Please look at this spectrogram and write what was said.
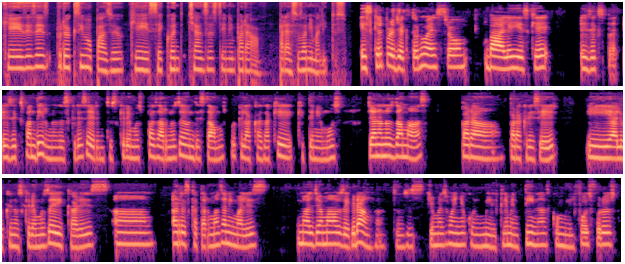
¿qué es ese próximo paso que Second Chances tienen para, para estos animalitos? Es que el proyecto nuestro, vale, y es que es, es expandirnos, es crecer. Entonces queremos pasarnos de donde estamos porque la casa que, que tenemos ya no nos da más para, para crecer y a lo que nos queremos dedicar es a, a rescatar más animales mal llamados de granja. Entonces yo me sueño con mil clementinas, con mil fósforos,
